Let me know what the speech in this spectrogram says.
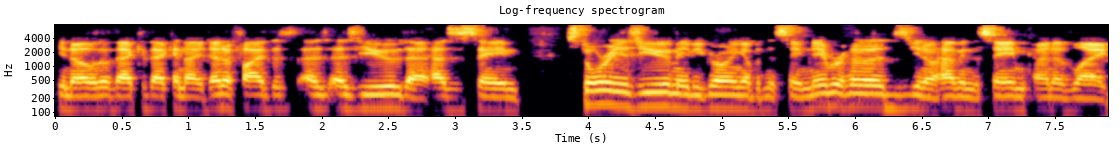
you know, that that can identify this as, as you, that has the same story as you, maybe growing up in the same neighborhoods, you know, having the same kind of like,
